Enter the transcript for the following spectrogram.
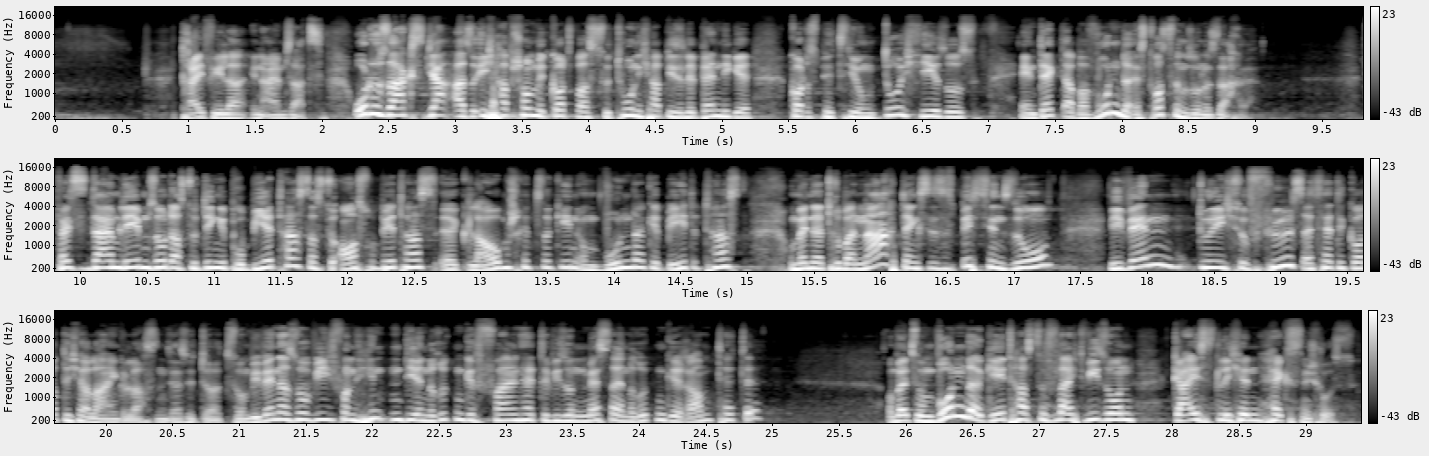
Drei Fehler in einem Satz. Oder du sagst, ja, also ich habe schon mit Gott was zu tun. Ich habe diese lebendige Gottesbeziehung durch Jesus entdeckt, aber Wunder ist trotzdem so eine Sache. Vielleicht ist es in deinem Leben so, dass du Dinge probiert hast, dass du ausprobiert hast, äh, Glaubensschritt zu gehen, um Wunder gebetet hast. Und wenn du darüber nachdenkst, ist es ein bisschen so, wie wenn du dich so fühlst, als hätte Gott dich allein gelassen in der Situation. Wie wenn er so wie von hinten dir in den Rücken gefallen hätte, wie so ein Messer in den Rücken gerammt hätte. Und wenn es um Wunder geht, hast du vielleicht wie so einen geistlichen Hexenschuss.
